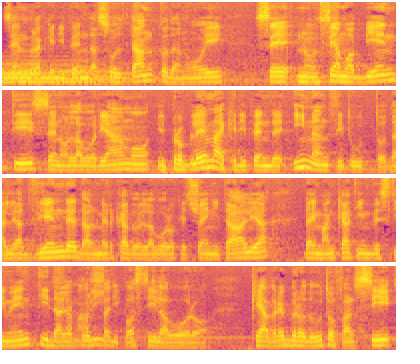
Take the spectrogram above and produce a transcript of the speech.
Sembra che dipenda soltanto da noi se non siamo abbienti, se non lavoriamo. Il problema è che dipende innanzitutto dalle aziende, dal mercato del lavoro che c'è in Italia, dai mancati investimenti, dalle massa di posti di lavoro che avrebbero dovuto far sì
